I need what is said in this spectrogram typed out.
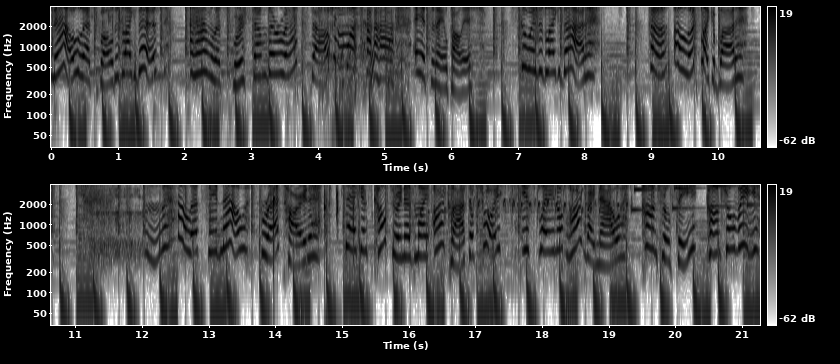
Now, let's fold it like this. And let's pour some the red stuff. it's a nail polish. Squeeze it like that. Huh, it looks like a bud. Mm, let's see it now. Press hard. Taking sculpturing as my art class of choice is playing off hard right now. Control C, Control V.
